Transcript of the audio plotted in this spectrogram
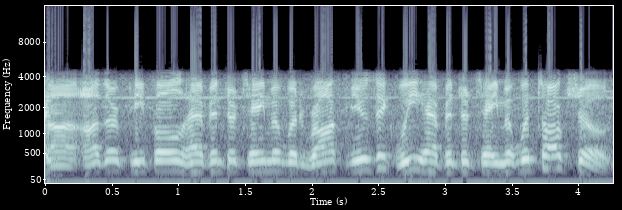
Uh, other people have entertainment with rock music. We have entertainment with talk shows.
